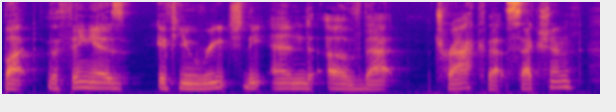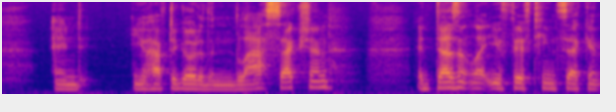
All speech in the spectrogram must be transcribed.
but the thing is if you reach the end of that track that section and you have to go to the last section it doesn't let you 15 second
